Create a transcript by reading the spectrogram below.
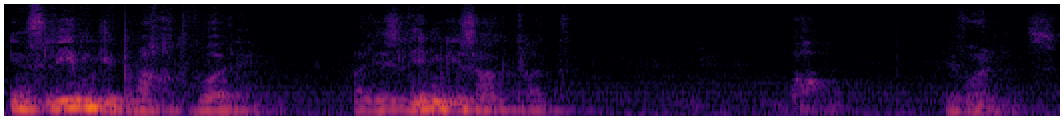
ins Leben gebracht wurde. Weil das Leben gesagt hat, oh, wir wollen es.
